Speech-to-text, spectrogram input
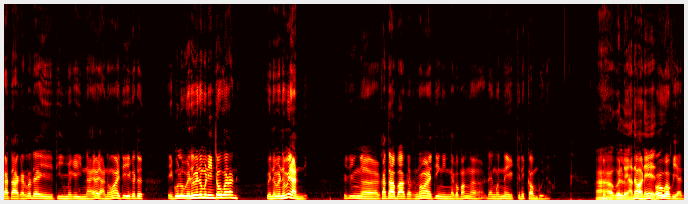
කතා කරලා දැයි ටීම් එක ඉන්න අය යනවා. ඇති ඒකට එගොලු වෙන වෙනම නින්ටෝ කරන්න. වෙන වෙනම යන්නේ. ඉතින් කතා බා කරනවා. ඇතින් ඉන්න ගමන් දැන් ඔන්න එක්කෙනෙක් කම්බුණ ඔගොල්ල යනවනේ ඔව් අප යන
